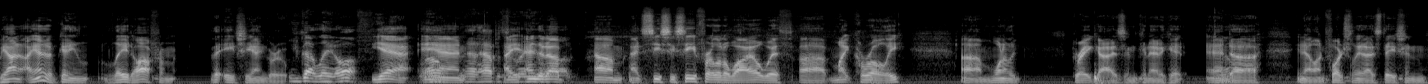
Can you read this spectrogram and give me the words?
I ended up getting laid off from the HCN group. You got laid off. Yeah, and that happens I ended up um, at CCC for a little while with uh, Mike Caroli, um, one of the great guys in Connecticut. And Yeah. uh, you know, unfortunately, that station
